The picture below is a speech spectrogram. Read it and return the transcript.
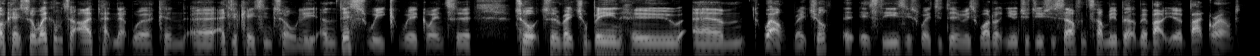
Okay, so welcome to iPet Network and uh, Educating Tony. And this week we're going to talk to Rachel Bean, who, um, well, Rachel, it's the easiest way to do is why don't you introduce yourself and tell me a little bit about your background?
